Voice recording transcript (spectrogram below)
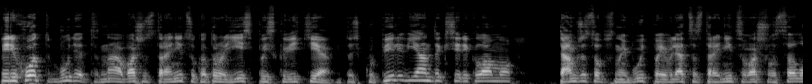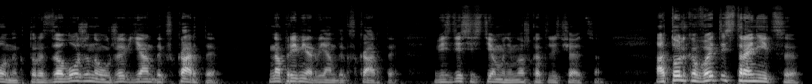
переход будет на вашу страницу, которая есть в поисковике. То есть купили в Яндексе рекламу, там же, собственно, и будет появляться страница вашего салона, которая заложена уже в Яндекс карты. Например, в Яндекс карты. Везде система немножко отличается. А только в этой странице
